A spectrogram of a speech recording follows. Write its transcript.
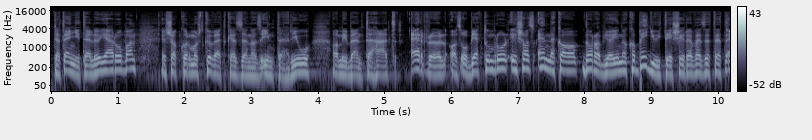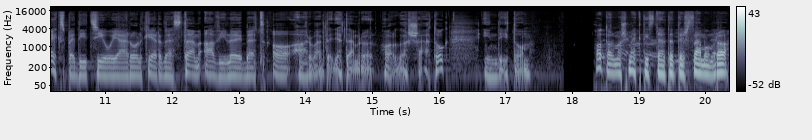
Tehát ennyit előjáróban, és akkor most következzen az interjú, amiben tehát erről az objektumról és az ennek a darabjainak a begyűjtésére vezetett expedíciójáról kérdeztem Avi Leibet a Harvard Egyetemről. Hallgassátok, indítom. Hatalmas megtiszteltetés számomra,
